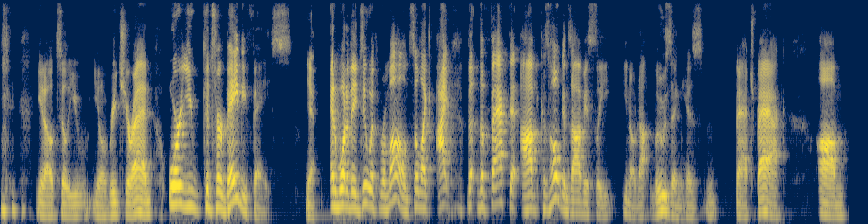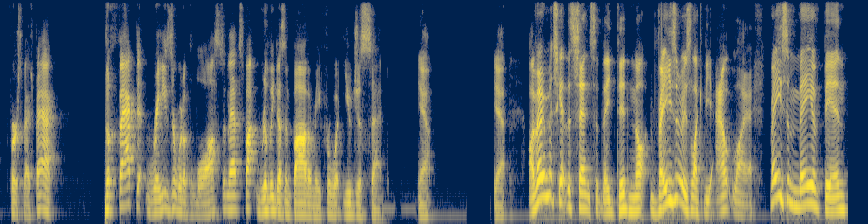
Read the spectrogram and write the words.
you know, till you, you know, reach your end, or you could turn babyface. Yeah. And what do they do with Ramon? So like I the, the fact that because Hogan's obviously, you know, not losing his match back, um, first match back. The fact that Razor would have lost in that spot really doesn't bother me for what you just said. Yeah. Yeah. I very much get the sense that they did not. Razor is like the outlier. Razor may have been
